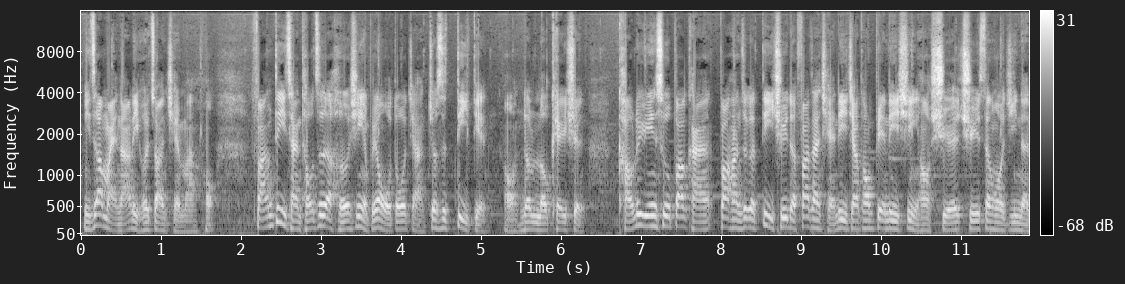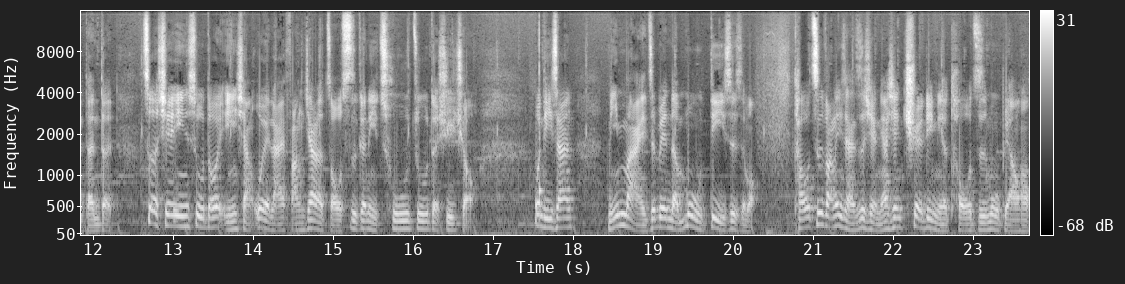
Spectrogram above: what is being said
你知道买哪里会赚钱吗？哦，房地产投资的核心也不用我多讲，就是地点哦，那 location。考虑因素包含包含这个地区的发展潜力、交通便利性、哦学区生活机能等等，这些因素都会影响未来房价的走势跟你出租的需求。问题三，你买这边的目的是什么？投资房地产之前，你要先确定你的投资目标哦，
